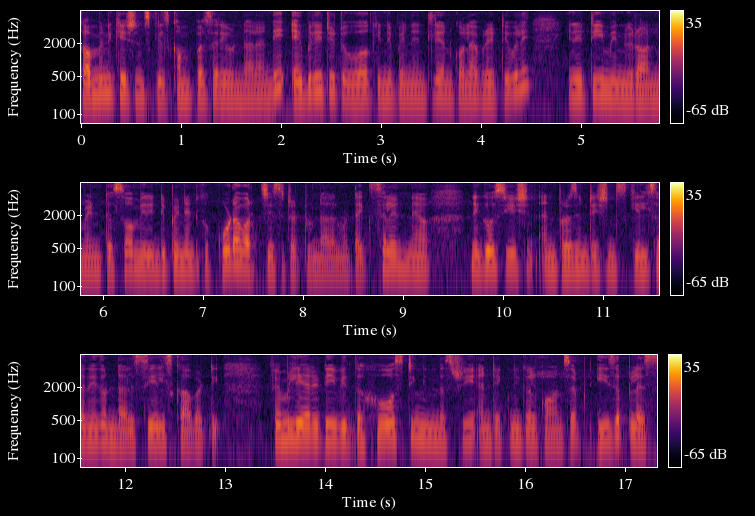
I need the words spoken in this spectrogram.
communication skills compulsory ఉండాలండి. Ability to work independently and collaboratively in a team environment so మీరు ఇండిపెండెంట్గా కూడా వర్క్ చేసేటట్టు ఉండాలన్నమాట. Excellent negotiation and presentation skills అనేది ఉండాలి. సేల్స్ కాబట్టి. Familiarity with the hosting industry and technical concept is a plus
